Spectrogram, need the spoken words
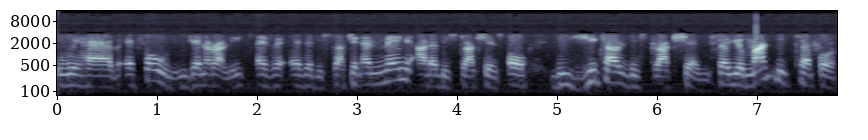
we have a phone generally as a, as a distraction and many other distractions or digital distractions. So you must be careful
